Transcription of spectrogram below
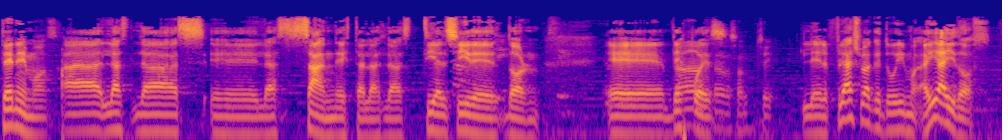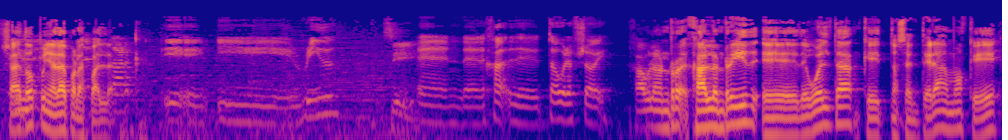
Tenemos a las las eh, las Sun, esta, las, las TLC de Dorn. Eh, Ah, después, tenés razón, sí. el flashback que tuvimos, ahí hay dos, ya dos puñaladas por la espalda. Stark y, y Reed Sí. en el de Tower of Joy. Howland, Ro- Howland Reed eh, de vuelta, que nos enteramos que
